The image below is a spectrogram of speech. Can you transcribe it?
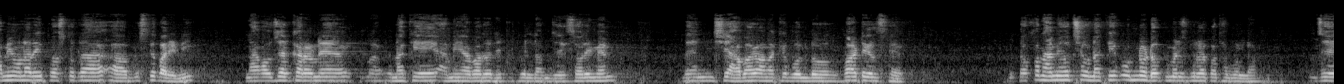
আমি ওনার এই প্রশ্নটা বুঝতে পারিনি। না বোঝার কারণে ওনাকে আমি আবারও রিপিট করলাম যে সরি ম্যাম দেন সে আবারও আমাকে বলল হোয়াট এলস তখন আমি হচ্ছে ওনাকে অন্য ডকুমেন্টসগুলোর কথা বললাম যে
